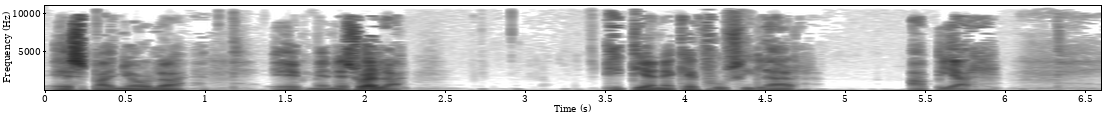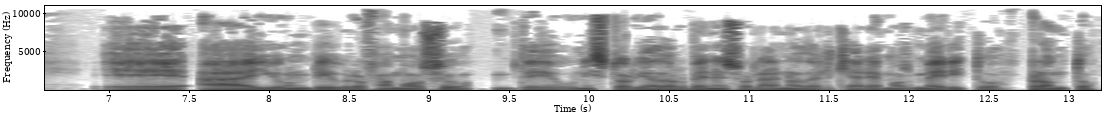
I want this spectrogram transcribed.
española en Venezuela y tiene que fusilar a Piar. Eh, hay un libro famoso de un historiador venezolano del que haremos mérito pronto,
